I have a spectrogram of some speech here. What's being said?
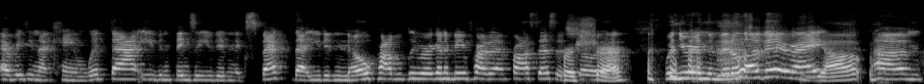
everything that came with that, even things that you didn't expect that you didn't know probably were going to be a part of that process. For sure. when you were in the middle of it, right? Yep. Um,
